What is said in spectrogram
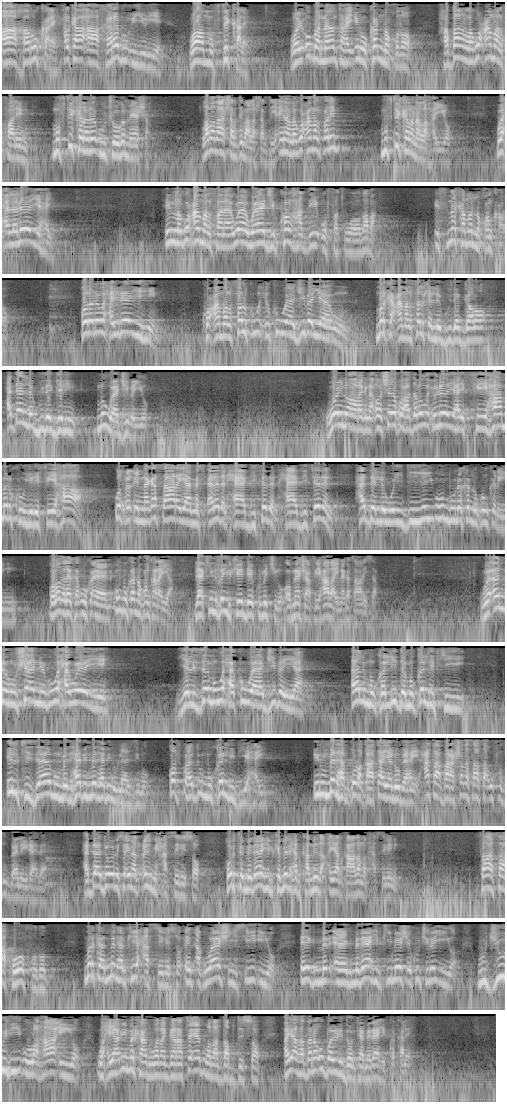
aakharu kale. Halkaa aakhare buu yidhi waa mufti kale. Way u bannaan tahay inuu ka noqdo haddaan lagu camal falin mufti kalena uu joogo meesha. Labadaa shardi baa la shardiya inaan lagu camal falin mufti kalena la hayo. Waxaa la leeyahay in lagu camal falaa waa waajib kol haddii uu fatwoodaba. Isna kama noqon karo. Qolana waxay leeyihiin ku camalfalku wuxuu ku waajibayaa uun. Marka camalfalka la gudagalo haddaan la gudagelin ma waajibayo. Waynu aragnaa oo sheekhu haddaba wuxuu leeyahay fiihaa markuu yidhi fiihaa wuxuu inaga saarayaa mas'aladan xaadisadan xaadisadan hadda la weydiiyey uunbuuna ka noqon karaynin. Qolada unbuu ka noqon karaya. Laakiin kayrkeedee kuma jiro oo meeshaa fiihaada inaga saaraysa. Wa annahu shanigu waxa weeye yalzamu waxa ku waajibaya almuqalida muqalidkii iltizaamu madhabin madhab inuu laazimo. Qofku hadduu muqalid yahay inuu madhab qura qaato ayaa loo baahan yahay. Xataa barashada saasaa u fudud baa la yidhaahdaa. Haddaad doonayso inaad cilmi xasiliso horta madaahibka madhab kamida ayaad qaadan ood xasilini. Saasaa kuwo fudud. Markaad madhabkii xasiliso eed aqwaashiisii iyo eeg madaahibkii meesha ku jiray iyo wujuuhdii uu lahaa iyo waxyaabihii markaad wada garato eed wada dabdiso ayaad haddana u baydi doontaa madaahibka kale.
